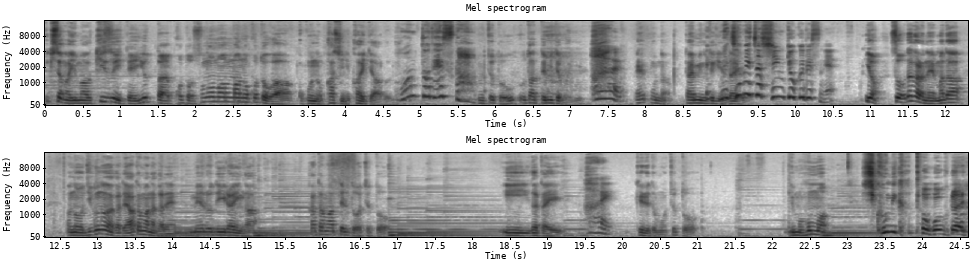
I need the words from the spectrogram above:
イキさんが今気づいて言ったことそのまんまのことがここの歌詞に書いてあるー、本当ですか？のちょっと歌ってみてもいい？はい。えこんなタイミングえ的にめちゃめちゃ新曲ですね。夫いやそうだからねまだあの自分の中で頭の中でメロディーラインが固まってるとはちょっと言い難いはい。けれどもちょっと今ほんま仕込みかと思うぐらい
